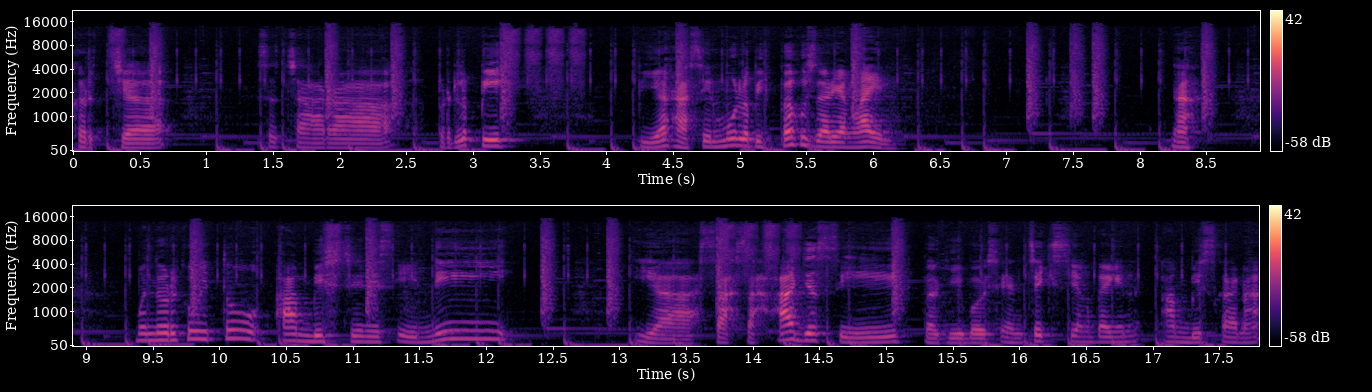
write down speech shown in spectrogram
kerja secara berlebih biar hasilmu lebih bagus dari yang lain. Nah menurutku itu ambis jenis ini ya sah-sah aja sih bagi boys and chicks yang pengen ambis karena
